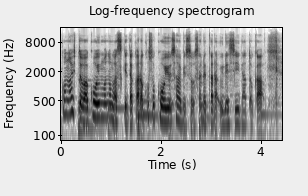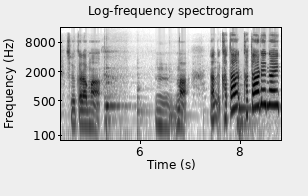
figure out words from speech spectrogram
この人はこういうものが好きだからこそこういうサービスをされたら嬉しいなとかそれからまあうん、まあなんだ語語れない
